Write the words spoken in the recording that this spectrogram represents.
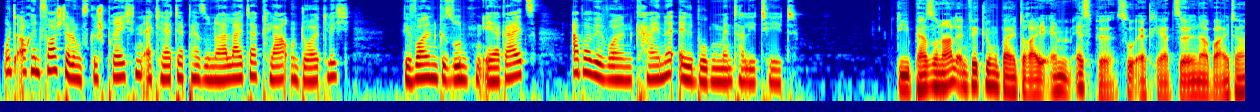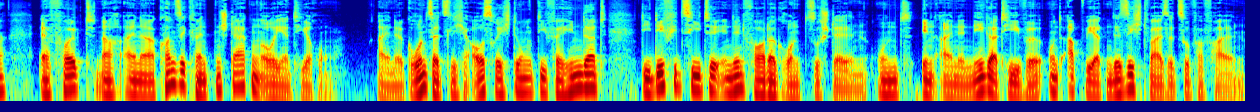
Und auch in Vorstellungsgesprächen erklärt der Personalleiter klar und deutlich, wir wollen gesunden Ehrgeiz, aber wir wollen keine Ellbogenmentalität. Die Personalentwicklung bei 3M Espe, so erklärt Söllner weiter, erfolgt nach einer konsequenten Stärkenorientierung eine grundsätzliche Ausrichtung, die verhindert, die Defizite in den Vordergrund zu stellen und in eine negative und abwertende Sichtweise zu verfallen.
